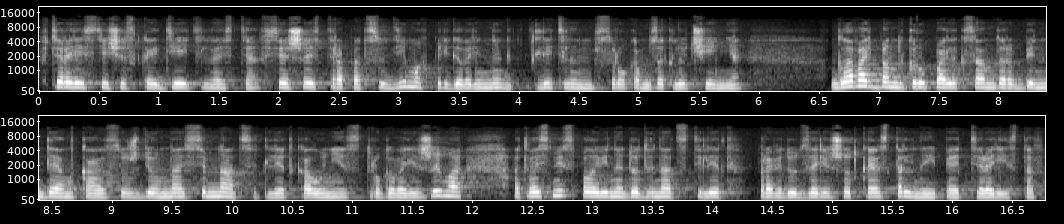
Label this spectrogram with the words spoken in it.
в террористической деятельности. Все шестеро подсудимых приговорены к длительным срокам заключения – Главарь бандгруппы Александр Бенденко осужден на 17 лет колонии строгого режима, от 8,5 до 12 лет проведут за решеткой остальные пять террористов,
